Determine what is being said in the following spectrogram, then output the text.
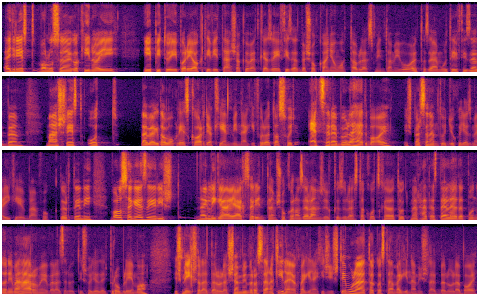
egyrészt valószínűleg a kínai építőipari aktivitás a következő évtizedben sokkal nyomottabb lesz, mint ami volt az elmúlt évtizedben. Másrészt ott lebeg Damoklész kardjaként mindenki fölött az, hogy egyszer ebből lehet baj, és persze nem tudjuk, hogy ez melyik évben fog történni. Valószínűleg ezért is negligálják szerintem sokan az elemzők közül ezt a kockázatot, mert hát ezt el lehetett mondani már három évvel ezelőtt is, hogy ez egy probléma, és mégse lett belőle semmi, mert aztán a kínaiak megint egy kicsit stimuláltak, aztán megint nem is lett belőle baj.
